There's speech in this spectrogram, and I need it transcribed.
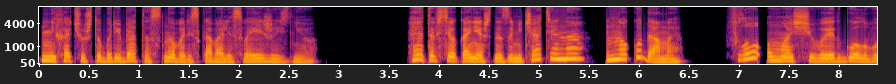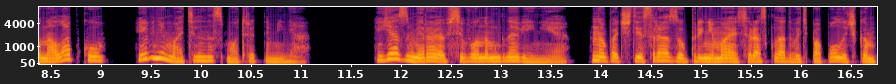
Не хочу, чтобы ребята снова рисковали своей жизнью. Это все, конечно, замечательно, но куда мы? Фло умащивает голову на лапку и внимательно смотрит на меня. Я замираю всего на мгновение, но почти сразу принимаюсь раскладывать по полочкам,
